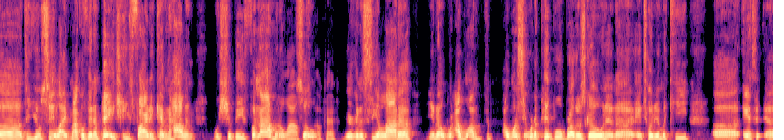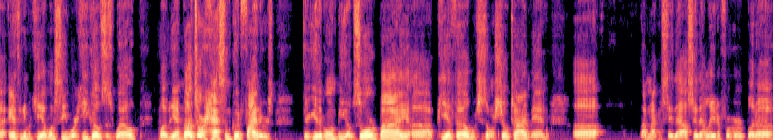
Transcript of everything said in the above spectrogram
uh, the UFC, like Michael Venom Page. He's fighting Kevin Holland, which should be phenomenal. Oh wow. So okay. you're going to see a lot of, you know, I, I'm, I want to see where the Pitbull brothers go and, uh, Antonio McKee, uh, Anthony, uh, Anthony McKee. I want to see where he goes as well. But yeah, Mhm. Bellator has some good fighters. They're either going to be absorbed by uh, PFL, which is on Showtime, and uh, I'm not going to say that. I'll say that later for her. But uh,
